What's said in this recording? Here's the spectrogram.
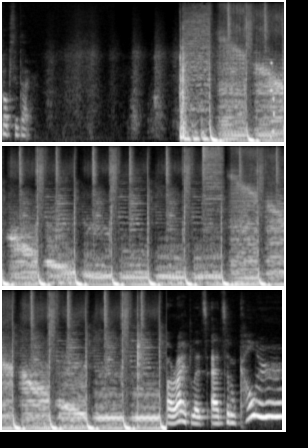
Epoxy time. Alright, let's add some color.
